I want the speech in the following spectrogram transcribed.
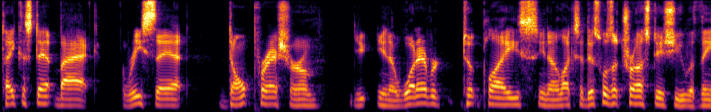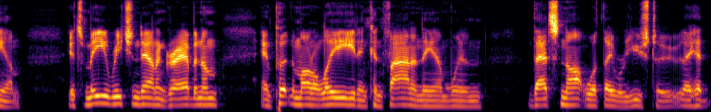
take a step back, reset. Don't pressure them. You, you know whatever took place. You know, like I said, this was a trust issue with them. It's me reaching down and grabbing them and putting them on a lead and confining them when that's not what they were used to. They had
